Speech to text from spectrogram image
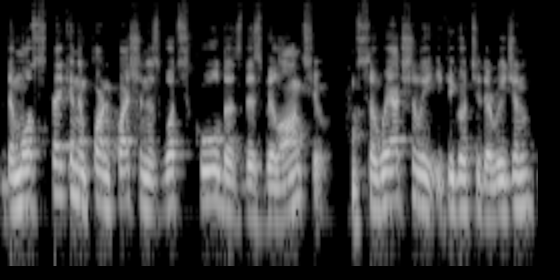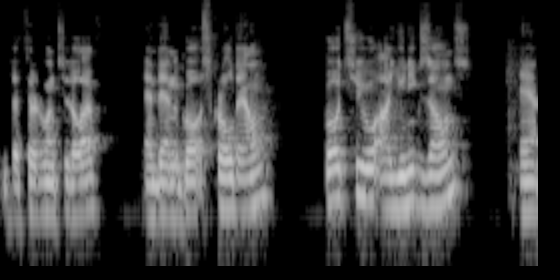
the most second important question is what school does this belong to? So we actually, if you go to the region, the third one to the left, and then go scroll down, go to uh, unique zones, and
